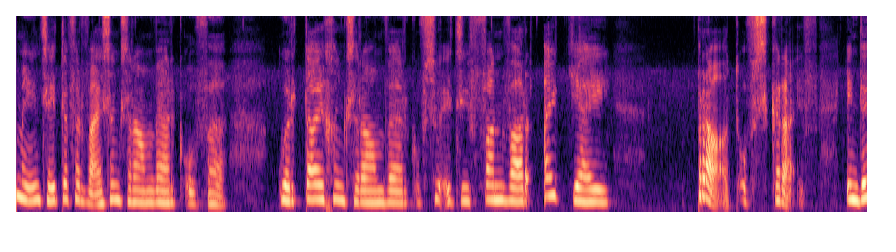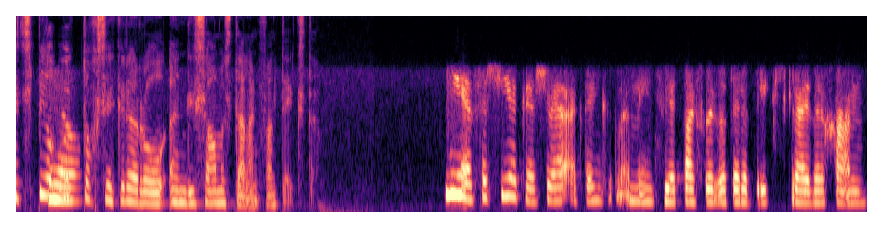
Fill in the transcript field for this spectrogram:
mens het 'n verwysingsraamwerk of 'n oortuigingsraamwerk of so ietsie van waaruit jy praat of skryf en dit speel ja. ook tog seker 'n rol in die samestelling van tekste. Nee, verseker, so ek dink 'n mens weet byvoorbeeld 'n rubriekskrywer gaan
